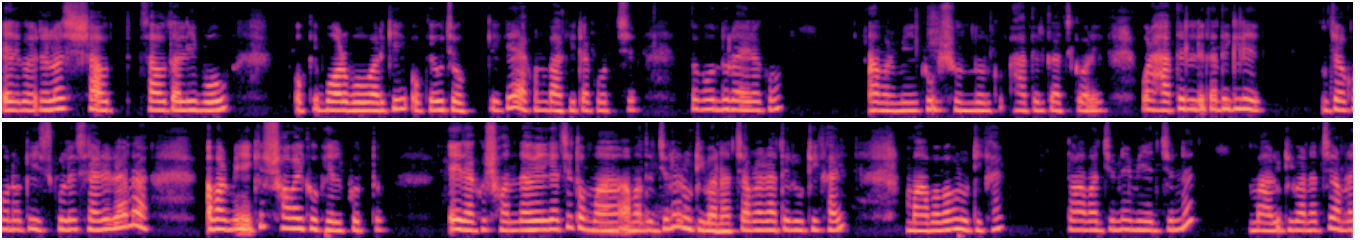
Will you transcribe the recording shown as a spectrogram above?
এরকম এটা হলো সাউথ সাঁওতালি বউ, ওকে বড় বউ আর কি, ওকেও চোখ এখন বাকিটা করছে। তো বন্ধুরা এরকম আমার মেয়ে খুব সুন্দর হাতের কাজ করে। ওর হাতের লেখা দেখলে যখন ওকে স্কুলে স্যারেরা না, আমার মেয়েকে সবাই খুব হেল্প করতো। এই দেখো সন্ধ্যা হয়ে গেছে তো মা আমাদের জন্য রুটি বানাচ্ছে। আমরা রাতে রুটি খাই, মা বাবাও রুটি খায়। তো আমার জন্যে, মেয়ের জন্যে মা রুটি বানাচ্ছে, আমরা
